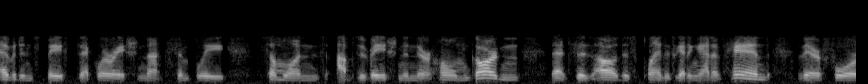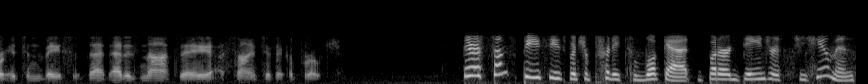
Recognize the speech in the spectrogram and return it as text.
evidence-based declaration, not simply someone's observation in their home garden that says, "Oh, this plant is getting out of hand, therefore it's invasive." That that is not a, a scientific approach. There are some species which are pretty to look at but are dangerous to humans,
